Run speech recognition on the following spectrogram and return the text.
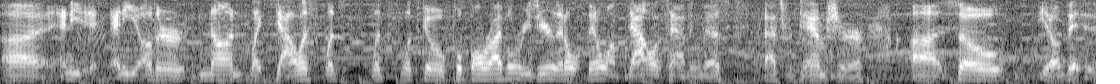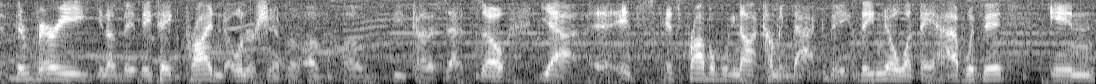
Uh, any any other non like Dallas? Let's let's let's go football rivalries here. They don't they don't want Dallas having this. That's for damn sure. Uh, so you know they, they're very you know they, they take pride and ownership of, of, of these kind of sets. So yeah it's it's probably not coming back. They they know what they have with it in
